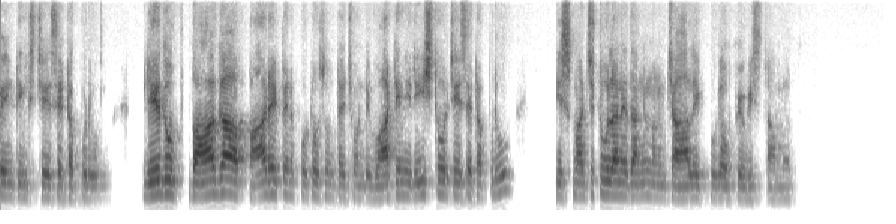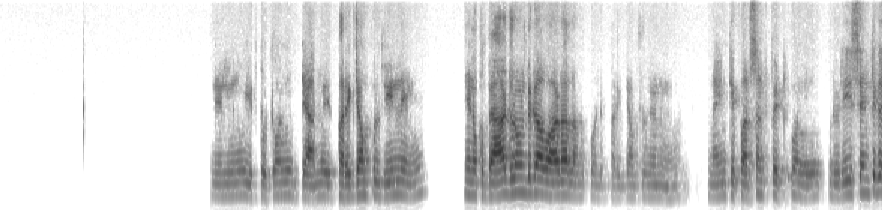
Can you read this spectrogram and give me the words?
పెయింటింగ్స్ చేసేటప్పుడు లేదు బాగా పాడైపోయిన ఫొటోస్ ఉంటాయి చూడండి. వాటిని రీస్టోర్ చేసేటప్పుడు ఈ స్మజ్ టూల్ అనే దాన్ని మనం చాలా ఎక్కువగా ఉపయోగిస్తాము. నేను ఈ ఫోటోని డ్యామేజ్ ఫర్ ఎగ్జాంపుల్ దీన్ని నేను ఒక బ్యాక్గ్రౌండ్గా వాడాలనుకోండి ఫర్ ఎగ్జాంపుల్ నేను నైంటీ పర్సెంట్ పెట్టుకొని ఇప్పుడు రీసెంట్గా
